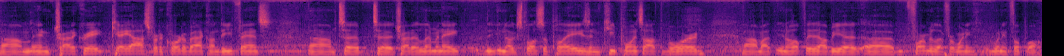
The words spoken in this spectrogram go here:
um, and try to create chaos for the quarterback on defense um, to, to try to eliminate the, you know explosive plays and keep points off the board. Um, you know, hopefully that'll be a, a, formula for winning winning football.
